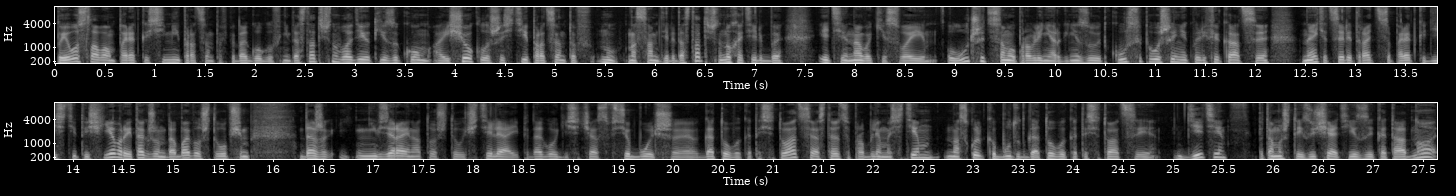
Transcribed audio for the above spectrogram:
По его словам, порядка 7% педагогов недостаточно владеют языком, а еще около 6%, ну, на самом деле достаточно, но хотели бы эти навыки свои улучшить. Самоуправление организует курсы повышения квалификации. На эти цели тратится порядка 10 тысяч евро. И также он добавил, что, в общем, даже невзирая на то, что учителя и педагоги сейчас все больше готовы к этой ситуации, остается проблема с тем, насколько будут готовы к этой ситуации дети, потому что изучать язык — это одно,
